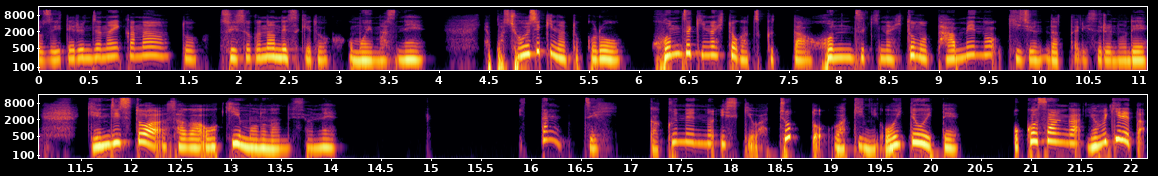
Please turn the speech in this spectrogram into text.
づいてるんじゃないかなと推測なんですけど思いますね。やっぱ正直なところ本好きな人が作った本好きな人のための基準だったりするので現実とは差が大きいものなんですよね。一旦ぜひ学年の意識はちょっと脇に置いておいてお子さんが読み切れた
